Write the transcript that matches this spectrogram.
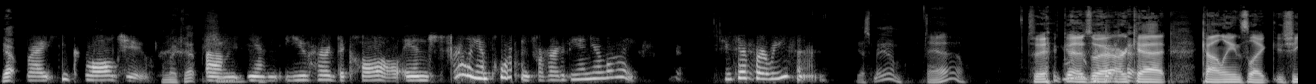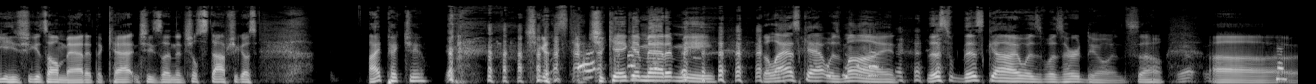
Yep. Right. She called you, I'm like, "Yep." um, and you heard the call, and it's really important for her to be in your life. She's there for a reason. yes, ma'am. Yeah. So, so our cat, Colleen's like she she gets all mad at the cat, and she's and then she'll stop. She goes, "I picked you." she goes, "She can't get mad at me. The last cat was mine. This this guy was was her doing." So, uh,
